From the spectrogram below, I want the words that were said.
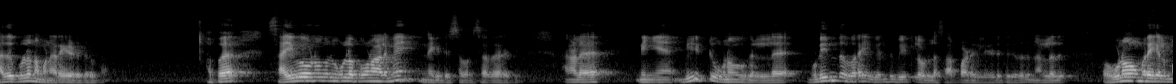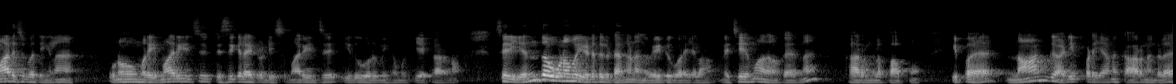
அதுக்குள்ளே நம்ம நிறைய எடுத்திருப்போம். அப்போ சைவ உணவுகளுக்குள்ளே போனாலுமே இன்றைக்கி டிஸ்டர்பன்ஸாக தான் இருக்குது அதனால் நீங்கள் வீட்டு உணவுகளில் முடிந்தவரை வந்து வீட்டில் உள்ள சாப்பாடுகள் எடுத்துக்கிறது நல்லது. இப்போ உணவு முறைகள் மாறிச்சு பார்த்தீங்களா உணவு முறை மாறிடுச்சு ஃபிசிக்கல் ஆக்டிவிட்டிஸ் மாறிடுச்சு. இது ஒரு மிக முக்கிய காரணம். சரி எந்த உணவை எடுத்துக்கிட்டாங்க? நாங்கள் வெயிட்டு குறைக்கலாம். நிச்சயமாக அதற்கான காரணங்களை பார்ப்போம். இப்போ நான்கு அடிப்படையான காரணங்களை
